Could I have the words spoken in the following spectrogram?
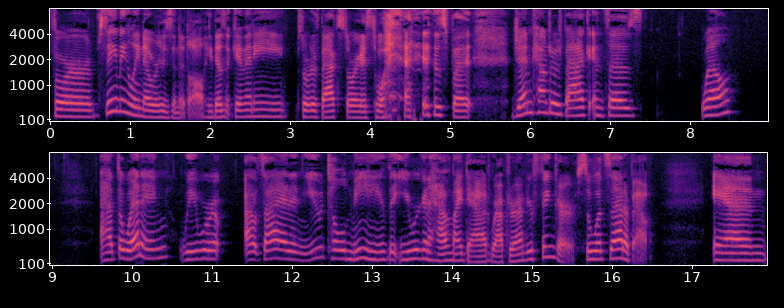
for seemingly no reason at all. He doesn't give any sort of backstory as to why that is, but Jen counters back and says, Well, at the wedding, we were outside and you told me that you were going to have my dad wrapped around your finger. So what's that about? And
